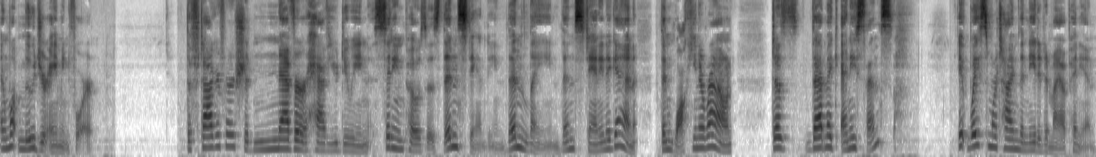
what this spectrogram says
and what mood you're aiming for. The photographer should never have you doing sitting poses, then standing, then laying, then standing again, then walking around. Does that make any sense? It wastes more time than needed, in my opinion.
